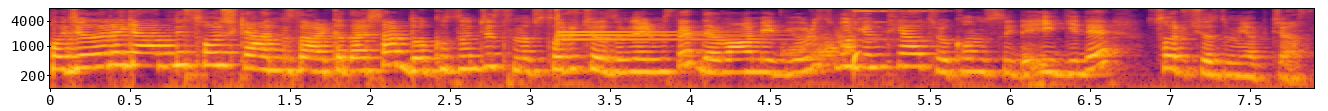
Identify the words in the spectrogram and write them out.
Hocalara geldiniz, hoş geldiniz arkadaşlar. 9. sınıf soru çözümlerimize devam ediyoruz. Bugün tiyatro konusuyla ilgili soru çözümü yapacağız.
